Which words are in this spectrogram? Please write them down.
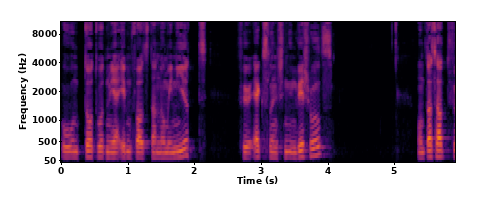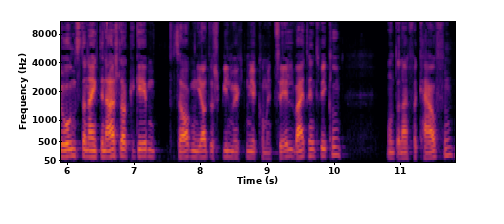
Und dort wurden wir ebenfalls dann nominiert für Excellence in Visuals. Und das hat für uns dann eigentlich den Ausschlag gegeben, zu sagen, ja, das Spiel möchten wir kommerziell weiterentwickeln und dann auch verkaufen.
